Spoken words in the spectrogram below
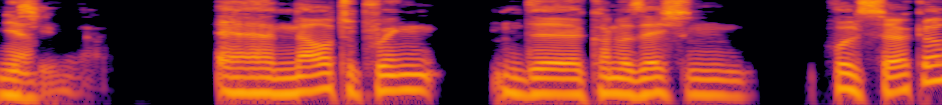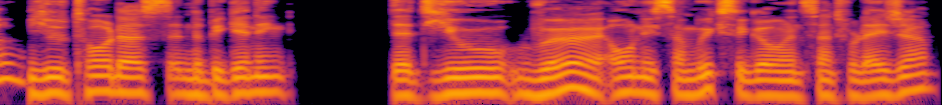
yeah. And now to bring the conversation full circle, you told us in the beginning that you were only some weeks ago in Central Asia,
